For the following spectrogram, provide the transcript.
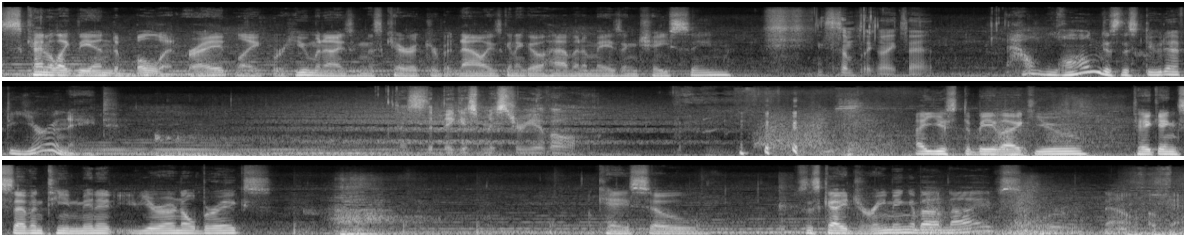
It's kind of like the end of Bullitt, right? Like we're humanizing this character, but now he's gonna go have an amazing chase scene. Something like that. How long does this dude have to urinate? That's the biggest mystery of all. I used to be like you, taking 17 minute urinal breaks. Okay, so is this guy dreaming about knives? Or no? Okay.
